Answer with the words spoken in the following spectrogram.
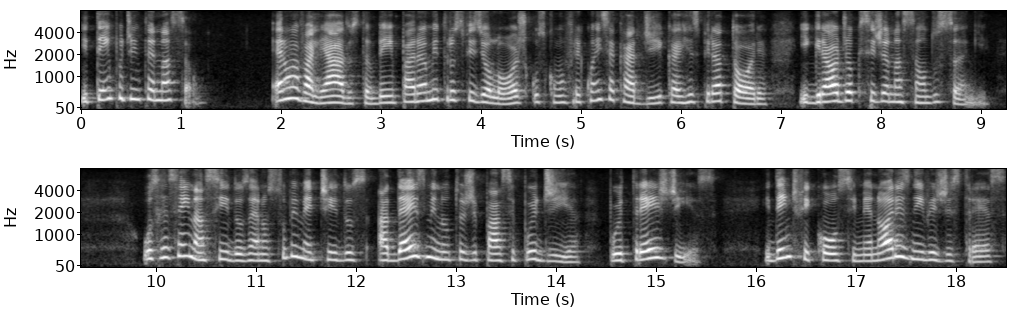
e tempo de internação. Eram avaliados também parâmetros fisiológicos como frequência cardíaca e respiratória e grau de oxigenação do sangue. Os recém-nascidos eram submetidos a 10 minutos de passe por dia, por três dias. Identificou-se menores níveis de estresse,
